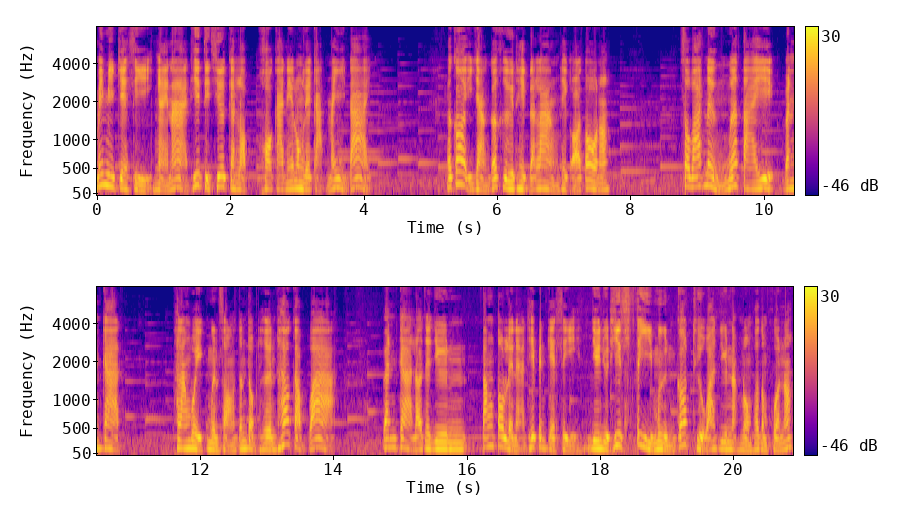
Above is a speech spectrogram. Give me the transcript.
ไม่มีเกรดสี่หงายหน้าที่ติดเชื่อกันหลบคอการนี้ลงเรียกาศไม่ได้ แล้วก็อีกอย่างก็คือเทคด้านล่างเทคออโต้เนาะโซบัสหนึ่งเมื่อไตแวนการ์ดพลังบวกอีกหมื่นสองจนจบเทิร์นเท่ากับว่าแวนการ์ดเราจะยืนตั้งต้นเลยเนี่ยที่เป็นเกรดสี่ยืนอยู่ที่สี่หมื่นก็ถือว่ายืนหนักหน่วงพอสมควรเนาะ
